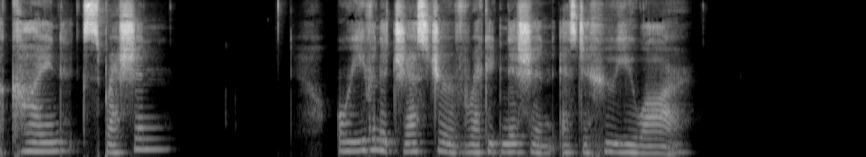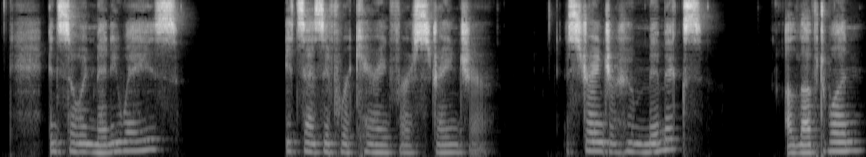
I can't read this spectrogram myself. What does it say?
a kind expression, or even a gesture of recognition as to who you are. And so, in many ways, it's as if we're caring for a stranger, a stranger who mimics a loved one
